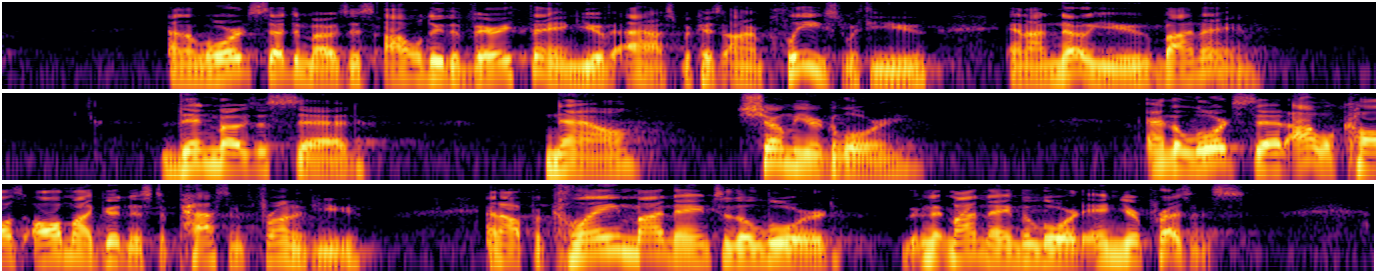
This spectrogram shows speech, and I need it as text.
And the Lord said to Moses, I will do the very thing you have asked because I am pleased with you and I know you by name. Then Moses said, Now show me your glory. And the Lord said, I will cause all my goodness to pass in front of you, and I'll proclaim my name to the Lord, my name, the Lord, in your presence.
